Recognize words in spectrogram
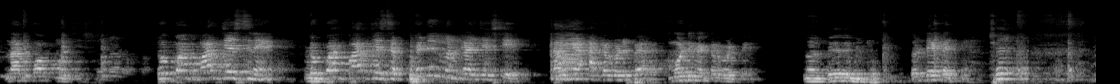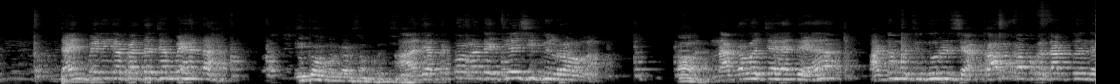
నాకు కోపం వచ్చేసి తుపాకు పార్క్ చేసినే తుపాకు పార్క్ చేస్తే పెండిల్ మన కాల్ చేసి తలకాయ అక్కడ పడిపోయా? మొండి ఎక్కడ పడిపోయా? దాని పేరేమిటో? దొడ్డే కత్తి దానిపైన ఇంకా పెద్ద చంపేయండా? ఇంకా ఒకరిగారు సంప్రదించి. అది ఎత్తకోవాలంటే జేసీపీలు రావాలా? నా కళ్ళు అడ్డం వచ్చి దూరిడిసా కాళ్ళ కప్పక దాటుకుంది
